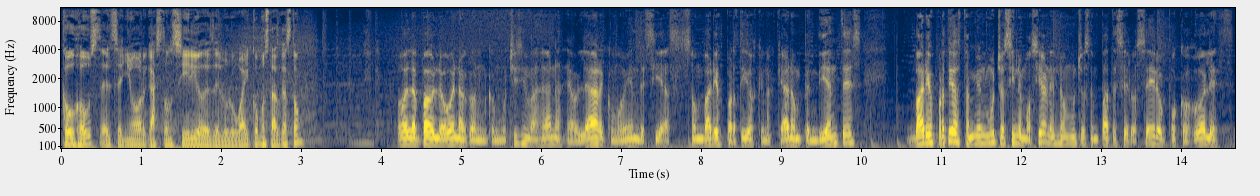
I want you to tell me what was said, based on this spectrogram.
co-host, el señor Gastón Sirio desde el Uruguay. ¿Cómo estás, Gastón? Hola Pablo, bueno, con, muchísimas ganas de hablar, como bien decías, son varios partidos que nos quedaron pendientes varios partidos también muchos sin emociones, ¿no? Muchos empates 0-0, pocos goles.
